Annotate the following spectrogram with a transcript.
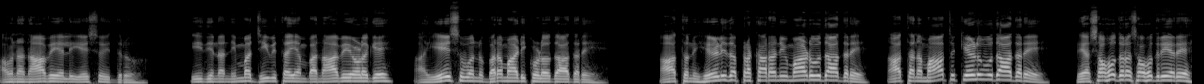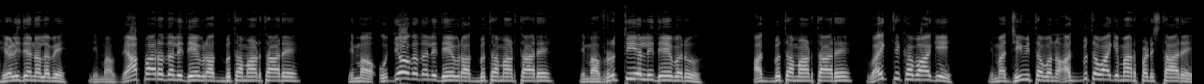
ಅವನ ನಾವೆಯಲ್ಲಿ ಯೇಸು ಇದ್ರು. ಈ ದಿನ ನಿಮ್ಮ ಜೀವಿತ ಎಂಬ ನಾವೆಯೊಳಗೆ ಆ ಯೇಸುವನ್ನು ಬರಮಾಡಿಕೊಳ್ಳೋದಾದರೆ, ಆತನು ಹೇಳಿದ ಪ್ರಕಾರ ನೀವು ಮಾಡುವುದಾದರೆ, ಆತನ ಮಾತು ಕೇಳುವುದಾದರೆ ಯ ಸಹೋದರ ಸಹೋದರಿಯರೇ, ಹೇಳಿದೆನಲ್ಲವೇ, ನಿಮ್ಮ ವ್ಯಾಪಾರದಲ್ಲಿ ದೇವರು ಅದ್ಭುತ ಮಾಡ್ತಾರೆ. ನಿಮ್ಮ ಉದ್ಯೋಗದಲ್ಲಿ ದೇವರು ಅದ್ಭುತ ಮಾಡ್ತಾರೆ, ನಿಮ್ಮ ವೃತ್ತಿಯಲ್ಲಿ ದೇವರು ಅದ್ಭುತ ಮಾಡ್ತಾರೆ, ವೈಯಕ್ತಿಕವಾಗಿ ನಿಮ್ಮ ಜೀವಿತವನ್ನು ಅದ್ಭುತವಾಗಿ ಮಾರ್ಪಡಿಸ್ತಾರೆ.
